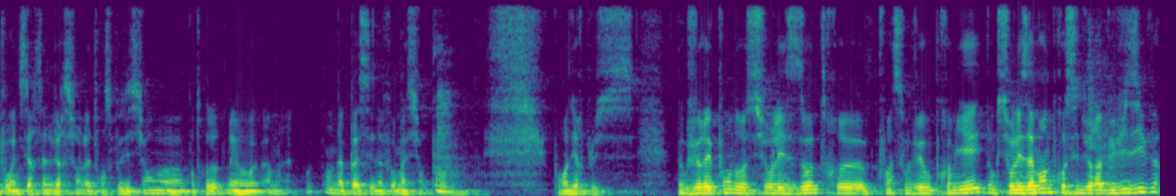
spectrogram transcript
pour une certaine version de la transposition contre d'autres, mais on n'a pas assez d'informations pour pour en dire plus. Donc je vais répondre sur les autres euh, points soulevés au premier. Donc sur les amendes procédure abusive,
